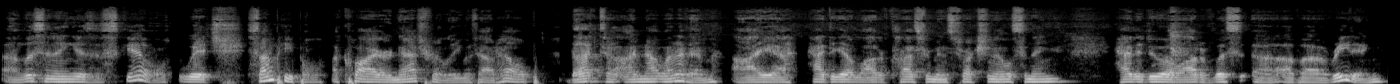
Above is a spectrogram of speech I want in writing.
Uh, listening is a skill which some people acquire naturally without help, but uh, I'm not one of them. I uh, had to get a lot of classroom instruction listening, had to do a lot of list, uh, of uh, reading,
